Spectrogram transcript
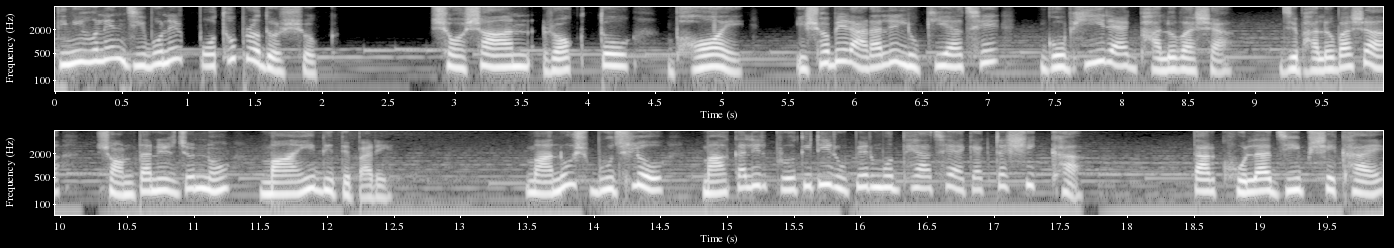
তিনি হলেন জীবনের পথপ্রদর্শক। শ্মশান, রক্ত, ভয়, এসবের আড়ালে লুকিয়ে আছে গভীর এক ভালোবাসা, যে ভালোবাসা সন্তানের জন্য মাই দিতে পারে। মানুষ বুঝল মা কালীর প্রতিটি রূপের মধ্যে আছে এক একটা শিক্ষা। তার খোলা জীব শেখায়,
